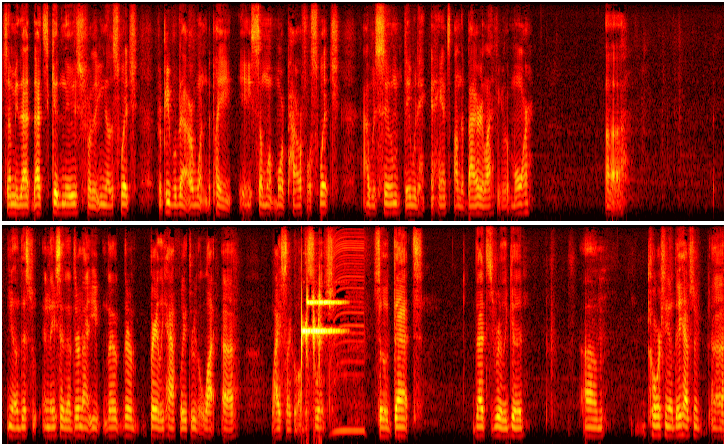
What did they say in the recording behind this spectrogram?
so I mean that that's good news for the you know the Switch for people that are wanting to play a somewhat more powerful Switch. I would assume they would enhance on the battery life even more. Uh, you know this, and they said that they're not they're they're barely halfway through the life uh, life cycle of the Switch. So that that's really good. Um, of course, you know they have some. Uh,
